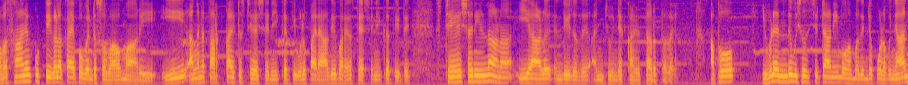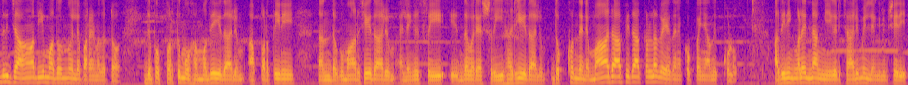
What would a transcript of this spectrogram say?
അവസാനം കുട്ടികളൊക്കെ ആയപ്പോൾ ഇവന്റെ സ്വഭാവം മാറി. ഈ അങ്ങനെ തർക്കമായിട്ട് സ്റ്റേഷനിലേക്ക് എത്തി. ഇവൾ പരാതി പറയാൻ സ്റ്റേഷനിലേക്ക് എത്തിയിട്ട് സ്റ്റേഷനിൽ നിന്നാണ് ഇയാൾ എന്ത് ചെയ്തത്? അഞ്ജുവിന്റെ കഴുത്തറുത്തത് അപ്പോൾ ഇവളെന്ത് വിശ്വസിച്ചിട്ടാണ് ഈ മുഹമ്മദിന്റെ കൂടെ? അപ്പോൾ ഞാനിതിൽ ജാതിയും മതമൊന്നുമല്ല പറയണത് കേട്ടോ ഇതിപ്പോൾ ഇപ്പുറത്ത് മുഹമ്മദ് ചെയ്താലും അപ്പുറത്ത് ഇനി നന്ദകുമാർ ചെയ്താലും അല്ലെങ്കിൽ ശ്രീ എന്താ പറയുക ശ്രീഹരി ചെയ്താലും ഇതൊക്കെ തന്നെ മാതാപിതാക്കളുടെ വേദനക്കൊപ്പം ഞാൻ നിൽക്കുള്ളൂ അത് നിങ്ങൾ എന്നെ അംഗീകരിച്ചാലും ഇല്ലെങ്കിലും ശരി.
